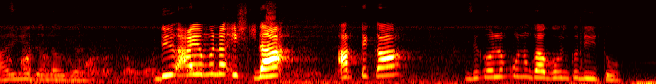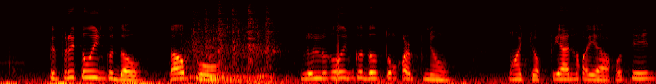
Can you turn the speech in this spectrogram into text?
Ayaw niyo dalaw yan. Di ayaw mo ng isda? Arte ka? Hindi ko alam kung anong gagawin ko dito. Piprituhin ko daw. Tao po. Lulutuin ko daw tong carp nyo. Mga chok, piano kaya ako. Tin,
